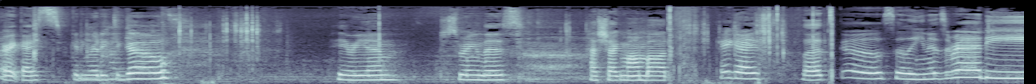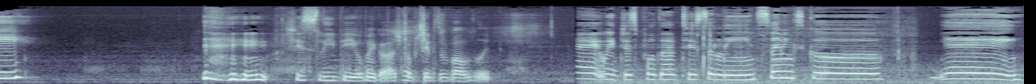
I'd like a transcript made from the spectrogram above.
All right, guys, getting ready to go. Here I am, just wearing this. Hashtag mom bod. Okay, guys, let's go. Selena's ready. She's sleepy. Oh my gosh, I hope she doesn't fall asleep. Alright, we just pulled up to Celine swimming school. Yay!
